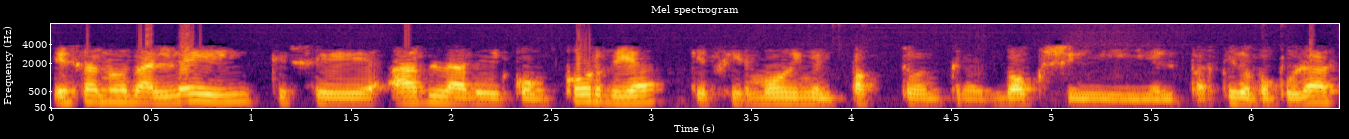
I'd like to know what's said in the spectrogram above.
esa nueva ley que se habla de concordia, que firmó en el pacto entre Vox y el Partido Popular,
